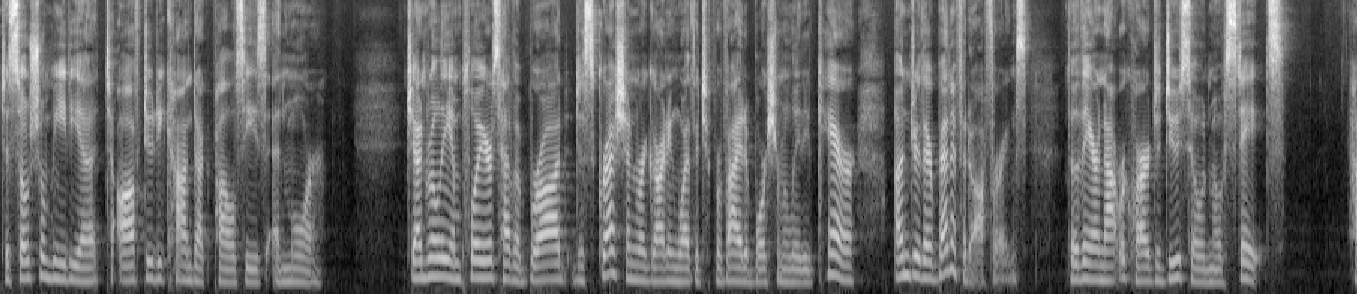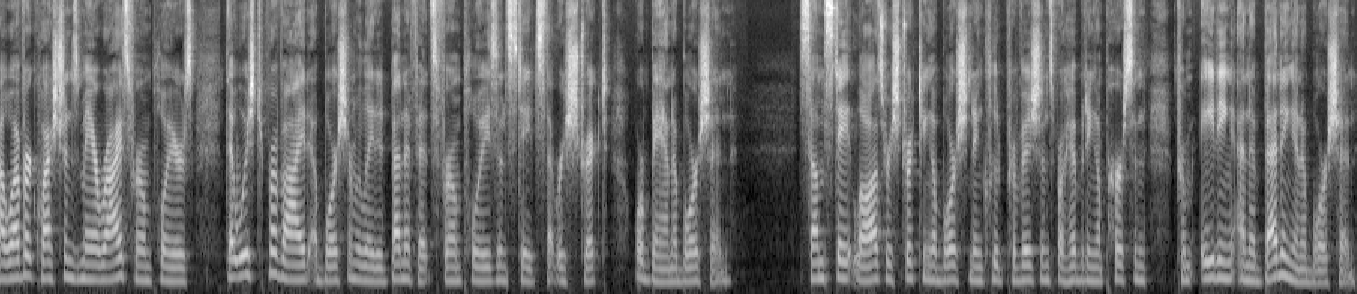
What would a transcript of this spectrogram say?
to social media to off duty conduct policies and more. Generally, employers have a broad discretion regarding whether to provide abortion related care under their benefit offerings, though they are not required to do so in most states. However, questions may arise for employers that wish to provide abortion related benefits for employees in states that restrict or ban abortion. Some state laws restricting abortion include provisions prohibiting a person from aiding and abetting an abortion,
